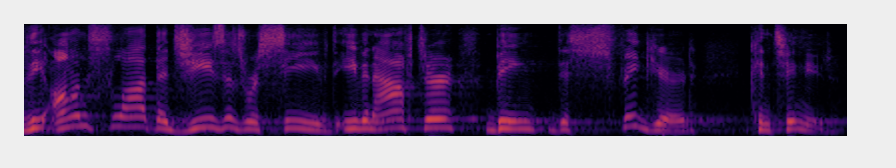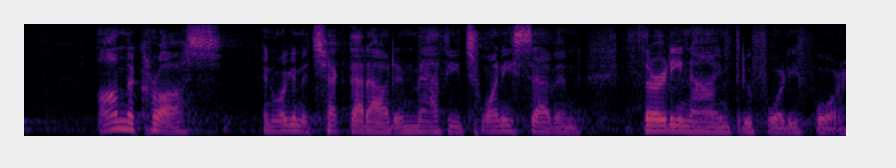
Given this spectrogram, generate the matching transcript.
The onslaught that Jesus received, even after being disfigured, continued on the cross. And we're going to check that out in Matthew 27 39 through 44.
